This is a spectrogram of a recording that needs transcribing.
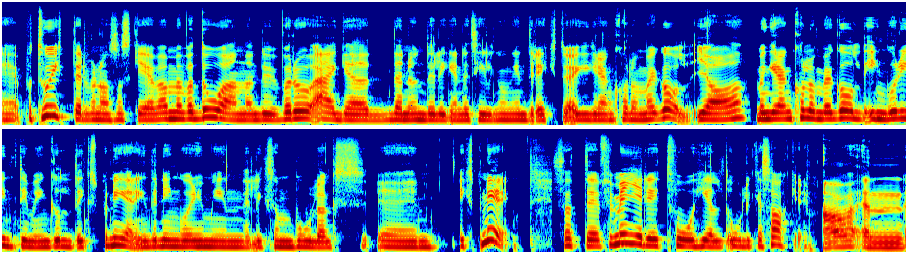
eh, på Twitter, det var någon som skrev, men vadå Anna, du, vadå äga den underliggande tillgången direkt, du äger Gran Colombia Gold? Ja, men Gran Colombia Gold ingår inte i min guldexponering, den ingår i min liksom, bolagsexponering. Eh, Så att, eh, för mig är det två helt olika saker. Ja, en,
